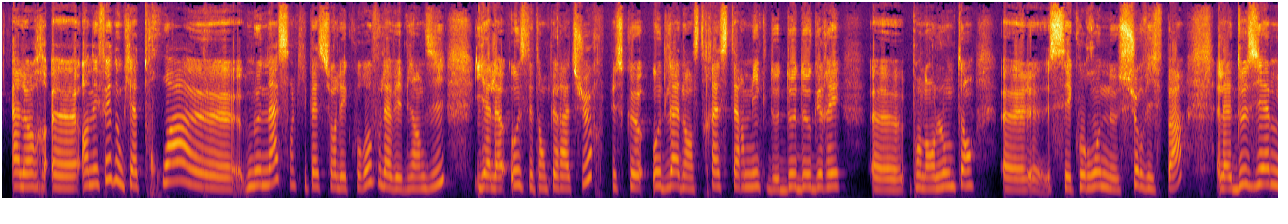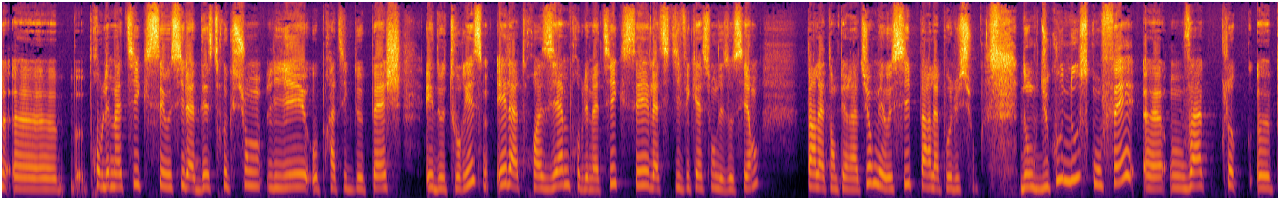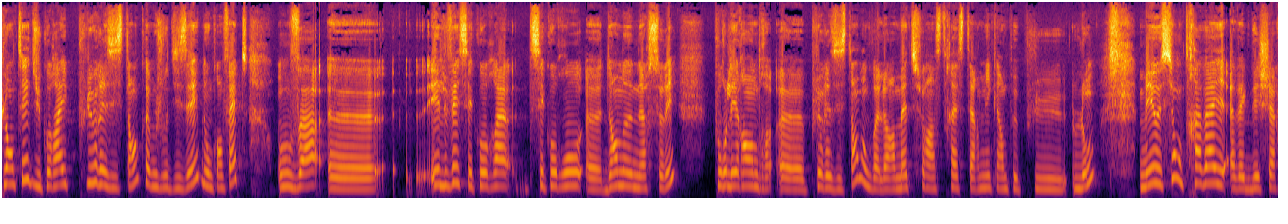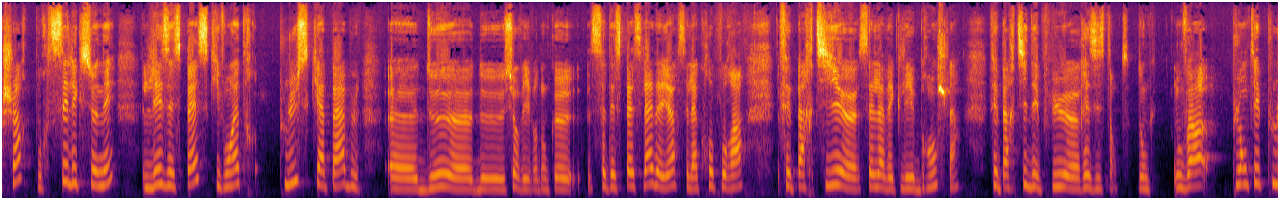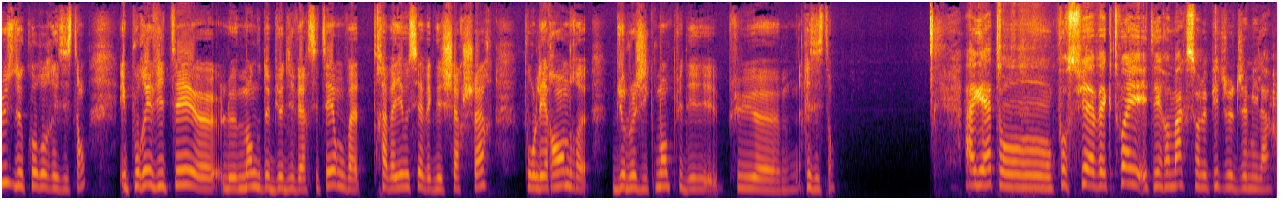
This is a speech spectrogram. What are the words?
Alors, euh, en effet, donc il y a trois euh, menaces hein, qui pèsent sur les coraux. Vous l'avez bien dit. Il y a la hausse des températures, puisque au-delà d'un stress thermique de 2 degrés euh, pendant longtemps, ces coraux ne survivent pas. La deuxième problématique, c'est aussi la destruction liée aux pratiques de pêche et de tourisme. Et la troisième problématique, c'est l'acidification des océans par la température, mais aussi par la pollution. Donc du coup, nous, ce qu'on fait, euh, on va euh, planter du corail plus résistant, comme je vous disais. Donc en fait, on va euh, élever ces, ces coraux dans nos nurseries pour les rendre plus résistants. Donc on va leur mettre sur un stress thermique un peu plus long. Mais aussi, on travaille avec des chercheurs pour sélectionner les espèces qui vont être plus capable euh, de, euh, de, survivre. Donc euh, cette espèce-là, d'ailleurs, c'est l'acropora, fait partie, celle avec les branches là, fait partie des plus résistantes. Donc on va planter plus de coraux résistants. Et pour éviter le manque de biodiversité, on va travailler aussi avec des chercheurs pour les rendre biologiquement plus, des, plus résistants. Agathe, on poursuit avec toi et tes remarques sur le pitch de Jamila.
